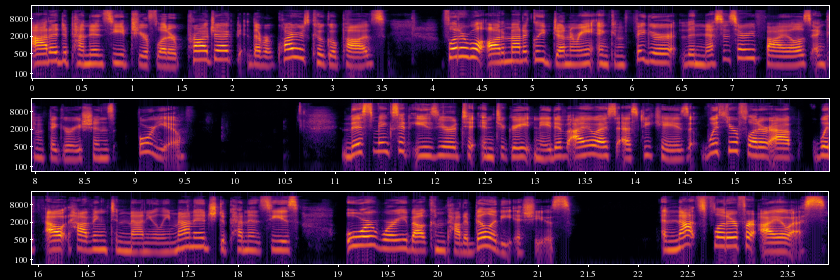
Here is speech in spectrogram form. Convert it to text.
add a dependency to your Flutter project that requires CocoaPods, Flutter will automatically generate and configure the necessary files and configurations for you. This makes it easier to integrate native iOS SDKs with your Flutter app without having to manually manage dependencies or worry about compatibility issues. And that's Flutter for iOS.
